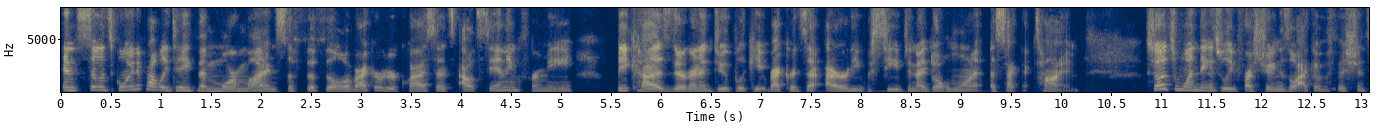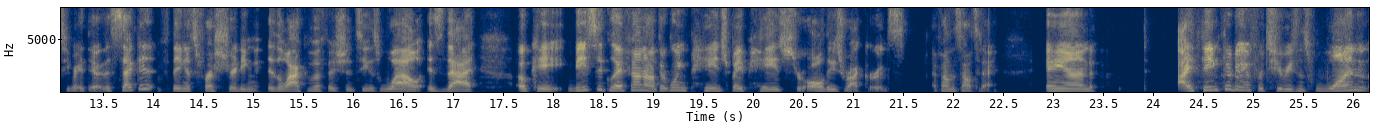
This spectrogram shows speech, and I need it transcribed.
And so it's going to probably take them more months to fulfill a record request that's outstanding for me because they're going to duplicate records that I already received and I don't want a second time. So that's one thing that's really frustrating is the lack of efficiency right there. The second thing that's frustrating is the lack of efficiency as well is that, okay, basically I found out they're going page by page through all these records. I found this out today. And I think they're doing it for two reasons. One,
